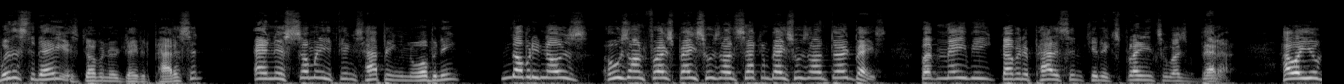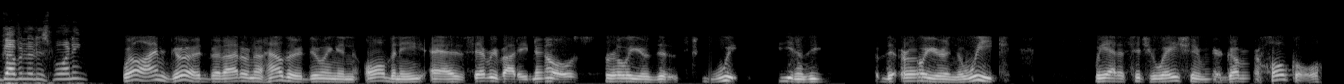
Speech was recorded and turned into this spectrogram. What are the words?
With us today is Governor David Paterson, and there's so many things happening in Albany. Nobody knows who's on first base, who's on second base, who's on third base. But maybe Governor Paterson can explain to us better. How are you, Governor, this morning? Well, I'm good, but I don't know how they're doing in Albany. As everybody knows, earlier this week, you know, the, the earlier in the week, we had a situation where Governor Hochul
